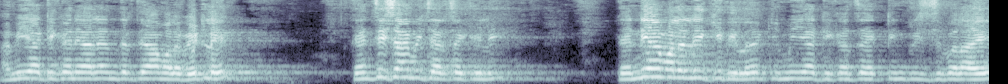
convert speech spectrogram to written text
आम्ही या ठिकाणी आल्यानंतर ते आम्हाला भेटले. त्यांच्याशी आम्ही चर्चा केली. त्यांनी आम्हाला लेखी दिलं की मी या ठिकाणचा ऍक्टिंग प्रिन्सिपल आहे.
